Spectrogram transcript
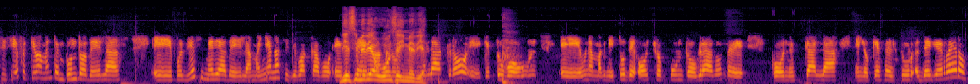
Tardes. Y sí, efectivamente, en punto de las eh, pues diez y media de la mañana se llevó a cabo este Diez y media u once y media. simulacro, eh, que tuvo un, eh, una magnitud de 8 punto grados eh, con escala en lo que es el sur de Guerrero.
